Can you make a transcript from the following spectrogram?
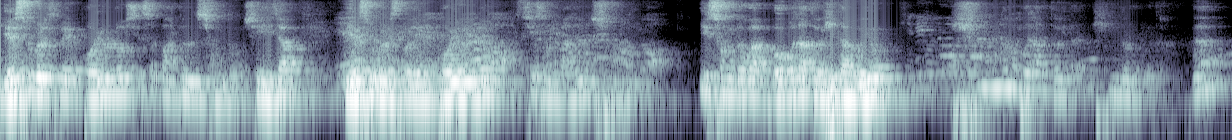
예수 그리스도의 보혈로 씻어받던 성도. 시작. 예수 그리스도의 보혈로 씻어받은 성도. 이 성도가 뭐보다 더 희다고요? 흰 눈보다 더 희다. 흰 눈보다. 어?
